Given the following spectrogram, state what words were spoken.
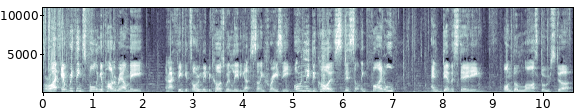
Alright, everything's falling apart around me. And I think it's only because we're leading up to something crazy. Only because there's something final and devastating on the last booster.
